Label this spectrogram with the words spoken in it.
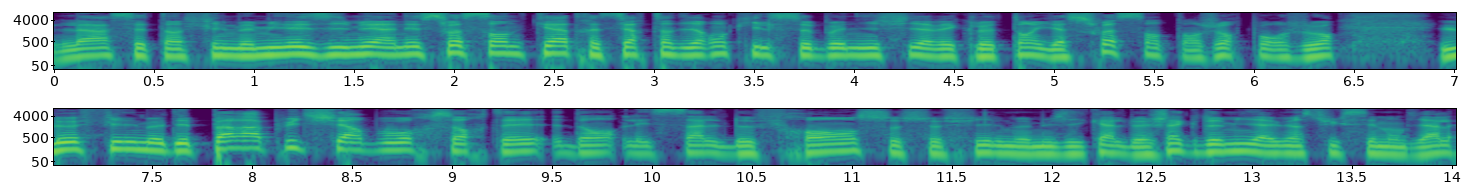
Là, c'est un film millésimé années 64 et certains diront qu'il se bonifie avec le temps. Il y a 60 ans, jour pour jour, le film des Parapluies de Cherbourg sortait dans les salles de France. Ce film musical de Jacques Demy a eu un succès mondial.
